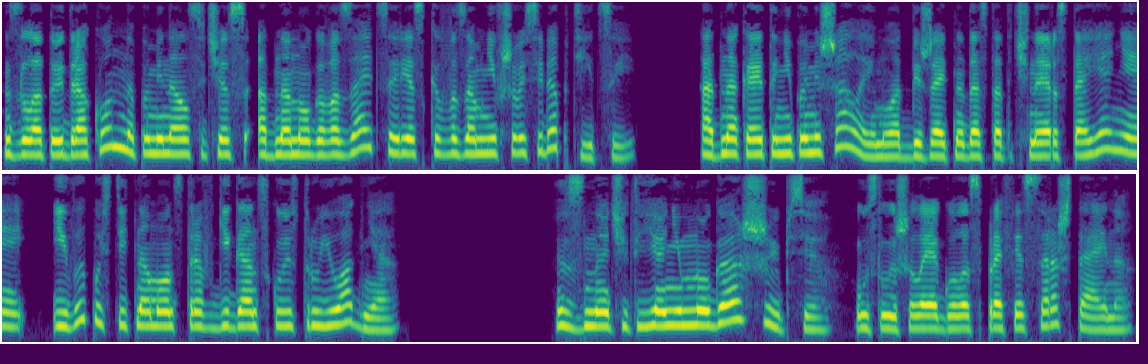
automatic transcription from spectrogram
Золотой дракон напоминал сейчас одноногого зайца, резко возомнившего себя птицей. Однако это не помешало ему отбежать на достаточное расстояние и выпустить на монстров гигантскую струю огня. «Значит, я немного ошибся», — услышала я голос профессора Штайна.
